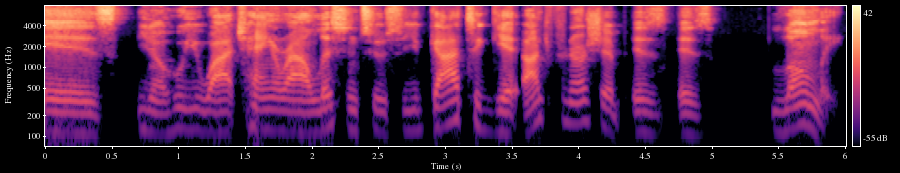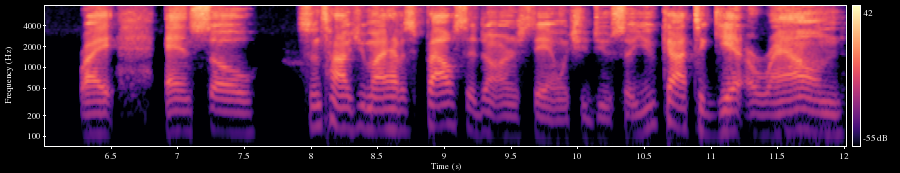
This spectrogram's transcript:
Is you know who you watch, hang around, listen to. So you've got to get entrepreneurship is is lonely, right? And so sometimes you might have a spouse that don't understand what you do. So you've got to get around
